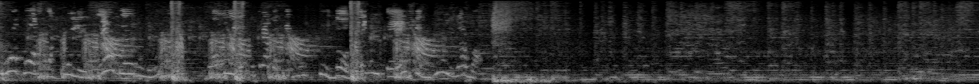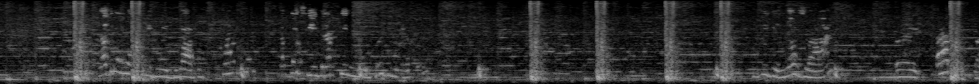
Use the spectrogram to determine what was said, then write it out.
Його босса кулі не беруть, тому його треба піднести до ТНТ, щоб він взорвався. На другому рівні два персонажі, також інтерактивні предмети. В виді ножа, е, тапка.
